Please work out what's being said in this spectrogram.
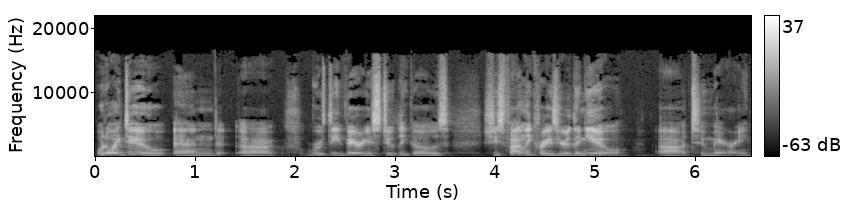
What do I do?" And uh, Ruthie very astutely goes, "She's finally crazier than you." Uh, to Mary,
